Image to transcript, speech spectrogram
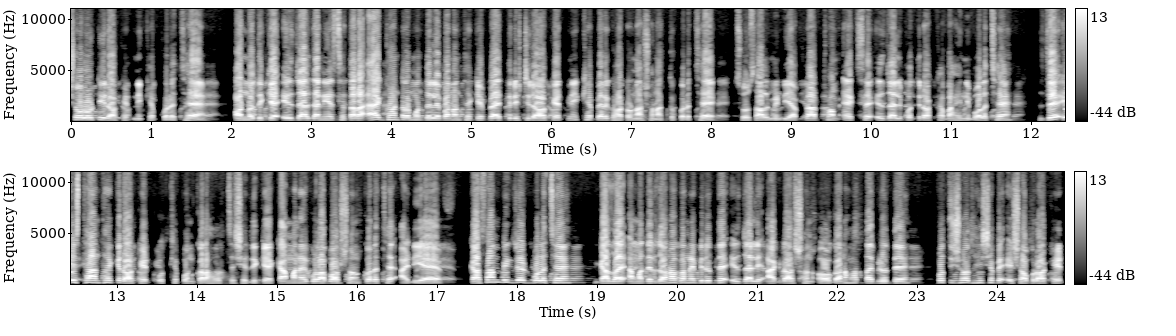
ষোলোটি রকেট নিক্ষেপ করেছে। অন্যদিকে ইসরায়েল জানিয়েছে তারা এক ঘণ্টার মধ্যে লেবানন থেকে প্রায় তিরিশটি রকেট নিক্ষেপের ঘটনা শনাক্ত করেছে। সোশ্যাল মিডিয়া প্ল্যাটফর্ম এক্সে ইসরায়েলি প্রতিরক্ষা বাহিনী বলেছে যে স্থান থেকে রকেট উৎক্ষেপণ করা হচ্ছে, সেদিকে কামানের গোলা বর্ষণ করেছে আইডিএফ। কাসাম ব্রিগেড বলেছে, গাজায় আমাদের জনগণের বিরুদ্ধে ইসরায়েলি আগ্রাসন ও গণহত্যার বিরুদ্ধে প্রতিশোধ হিসেবে এসব রকেট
